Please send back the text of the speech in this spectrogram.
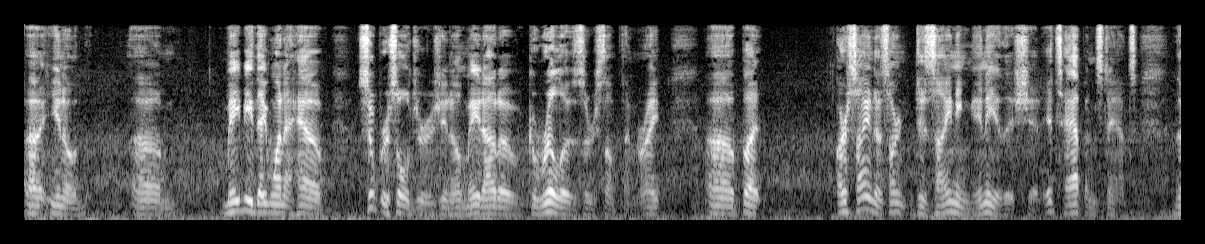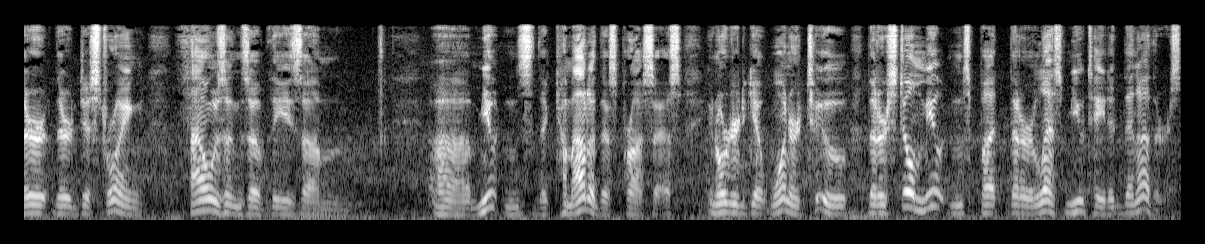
uh, you know, um, maybe they want to have super soldiers, you know, made out of gorillas or something, right? Uh, but our scientists aren't designing any of this shit. It's happenstance. They're they're destroying thousands of these um, uh, mutants that come out of this process in order to get one or two that are still mutants, but that are less mutated than others.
